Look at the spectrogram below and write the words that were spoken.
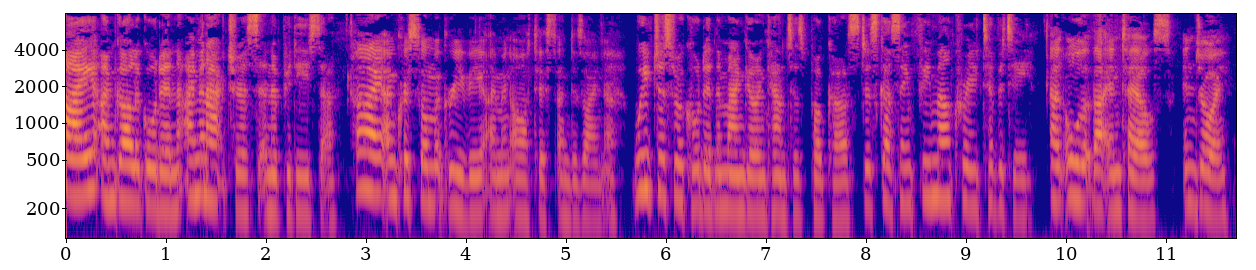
Hi, I'm Gala Gordon. I'm an actress and a producer. Hi, I'm Christabel MacGreevy. I'm an artist and designer. We've just recorded the Mango Encounters podcast discussing female creativity. And all that that entails. Enjoy.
